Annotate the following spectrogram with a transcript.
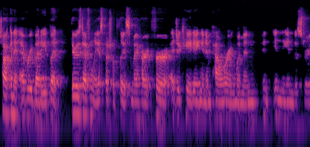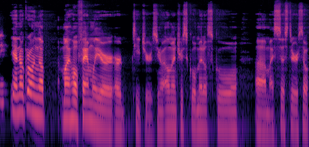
talking to everybody. But there is definitely a special place in my heart for educating and empowering women in, in the industry. Yeah, no, growing up, my whole family are, are teachers, you know, elementary school, middle school, uh, my sister. So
